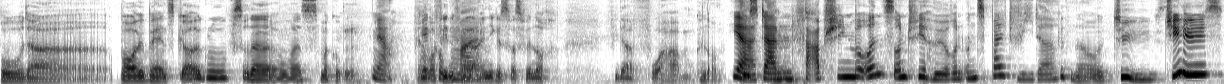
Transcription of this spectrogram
oder Boybands, Girlgroups oder irgendwas. Mal gucken. Ja, Wir wir, haben auf jeden Fall mal. einiges, was wir noch wieder vorhaben. Genau. Ja, Bis dann bald. verabschieden wir uns und wir hören uns bald wieder. Genau. Tschüss. Tschüss.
